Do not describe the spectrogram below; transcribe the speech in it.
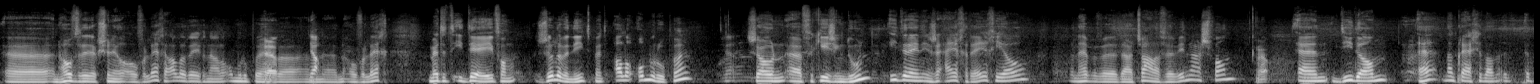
eh, een hoofdredactioneel overleg. Alle regionale omroepen Ja. hebben een, Ja. een overleg. Met het idee van, zullen we niet met alle omroepen Ja. zo'n eh, verkiezing doen? Iedereen in zijn eigen regio. Dan hebben we daar twaalf winnaars van. Ja. En die dan, hè, dan krijg je dan het, het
